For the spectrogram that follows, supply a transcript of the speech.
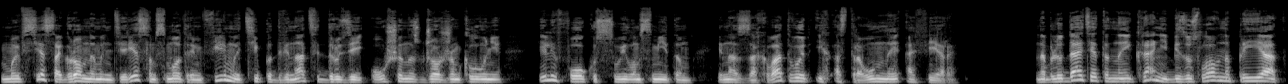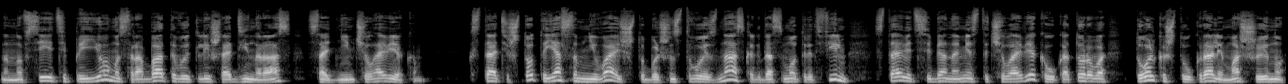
Мы все с огромным интересом смотрим фильмы типа «12 друзей Оушена» с Джорджем Клуни или «Фокус» с Уиллом Смитом, и нас захватывают их остроумные аферы. Наблюдать это на экране, безусловно, приятно, но все эти приемы срабатывают лишь один раз с одним человеком. Кстати, что-то я сомневаюсь, что большинство из нас, когда смотрит фильм, ставит себя на место человека, у которого только что украли машину,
